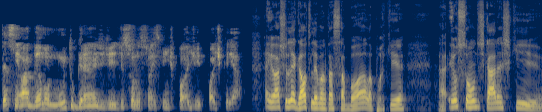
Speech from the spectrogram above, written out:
tem assim, é uma gama muito grande de, de soluções que a gente pode, pode criar. É, eu acho legal tu levantar essa bola, porque uh, eu sou um dos caras que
